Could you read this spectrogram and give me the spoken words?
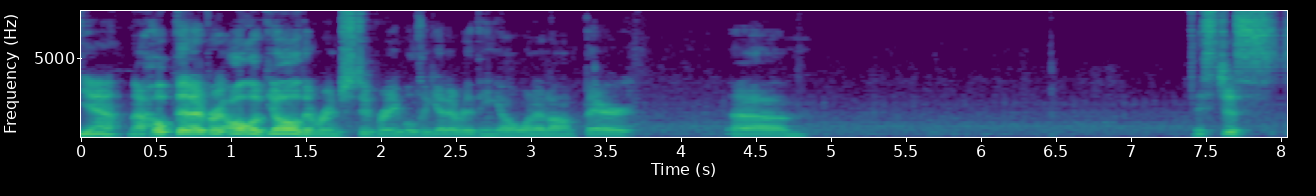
yeah, I hope that every all of y'all that were interested were able to get everything y'all wanted on there. Um, it's just,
